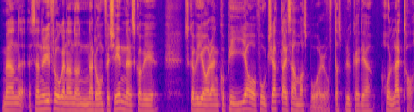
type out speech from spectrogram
Men sen är det ju frågan ändå, när de försvinner, ska vi, ska vi göra en kopia och fortsätta i samma spår? Oftast brukar ju det hålla ett tag.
